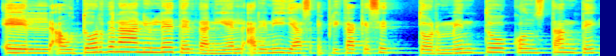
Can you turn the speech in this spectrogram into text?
El autor de la newsletter, Daniel Arenillas, explica que ese tormento constante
